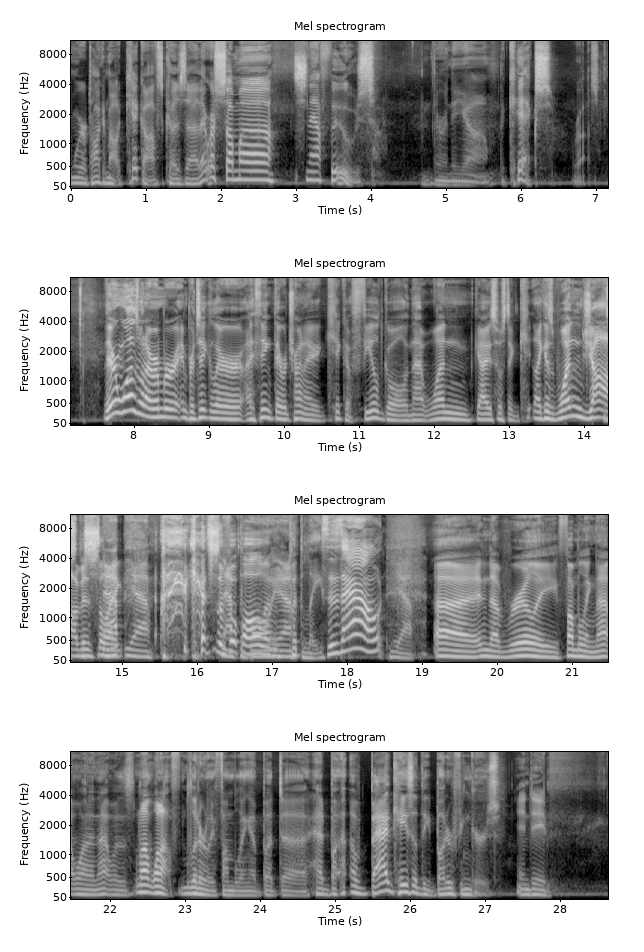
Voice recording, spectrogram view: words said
we were talking about kickoffs because uh, there were some uh, snafus during the uh, the kicks, Ross. There was one I remember in particular. I think they were trying to kick a field goal, and that one guy was supposed to ki- like his one job is to Snap- like yeah, catch the Snap the football ball, and yeah. put the laces out. yeah. uh, ended up really fumbling that one, and that was not well, not literally fumbling it, but uh, had bu- a bad case of the butterfingers. Indeed.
